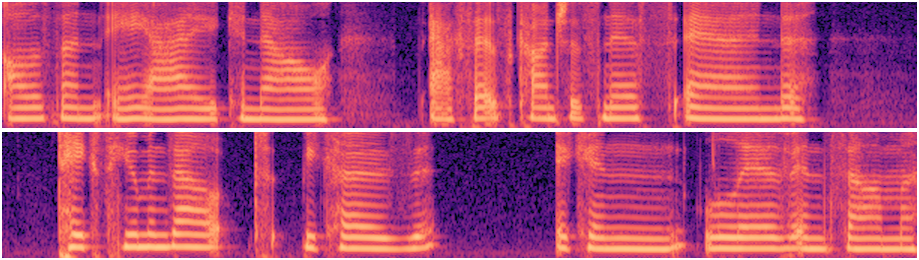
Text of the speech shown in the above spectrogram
all of a sudden AI can now access consciousness and takes humans out because it can live in some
